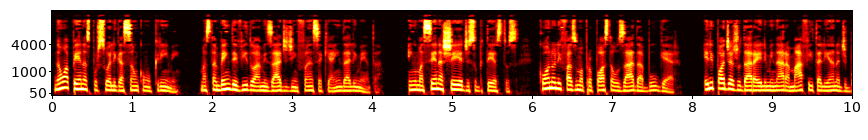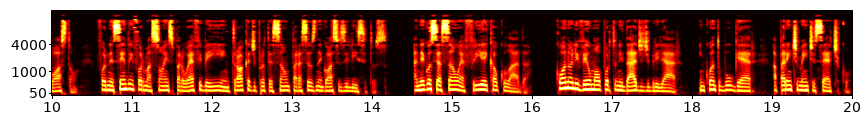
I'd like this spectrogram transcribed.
não apenas por sua ligação com o crime, mas também devido à amizade de infância que ainda alimenta. Em uma cena cheia de subtextos, Connolly faz uma proposta ousada a Bulger. Ele pode ajudar a eliminar a máfia italiana de Boston, fornecendo informações para o FBI em troca de proteção para seus negócios ilícitos. A negociação é fria e calculada. Connolly vê uma oportunidade de brilhar, enquanto Bulger, aparentemente cético,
